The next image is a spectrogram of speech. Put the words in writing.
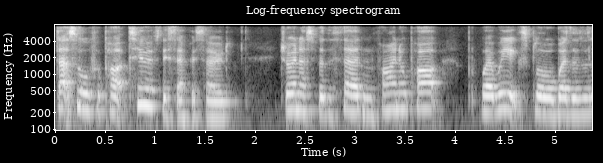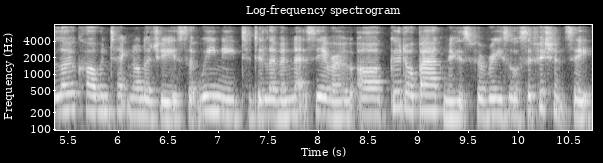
That's all for part two of this episode. Join us for the third and final part, where we explore whether the low carbon technologies that we need to deliver net zero are good or bad news for resource efficiency.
